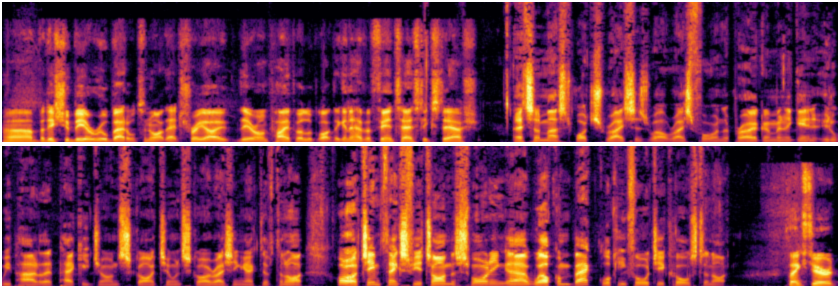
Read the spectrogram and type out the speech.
Uh, but this should be a real battle tonight. That trio there on paper look like they're going to have a fantastic stash. That's a must-watch race as well, race four in the program, and again, it'll be part of that package on Sky Two and Sky Racing Active tonight. All right, Tim, thanks for your time this morning. Uh, welcome back. Looking forward to your calls tonight. Thanks, Jared.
